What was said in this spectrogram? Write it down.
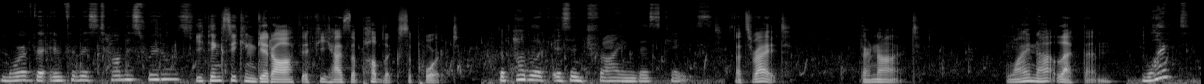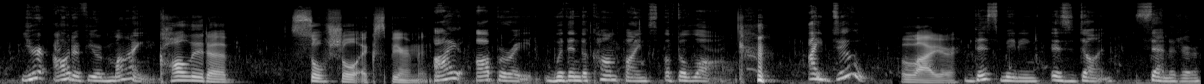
More of the infamous Thomas riddles? He thinks he can get off if he has the public support. The public isn't trying this case. That's right. They're not. Why not let them? What? You're out of your mind. Call it a social experiment. I operate within the confines of the law. I do. Liar. This meeting is done, Senator.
